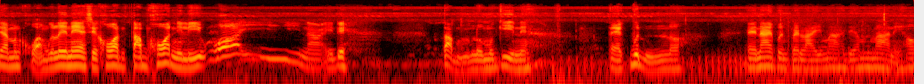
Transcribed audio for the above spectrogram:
ย่ามันขวามก็เลยแน่เสียค้อนต่ำค้อนนี่ลีว้ายนายเด้ต่ำลงเมื่อกี้เนี่ยแตกบึ้นเหรอไอ้นายเพิ่นไปไล่มาเดี๋ยวมันมาเนี่ยเขา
